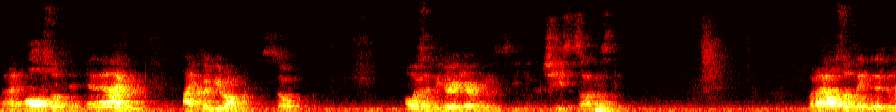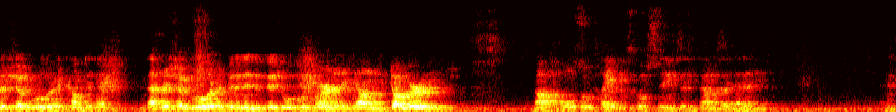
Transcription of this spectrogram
But I also think, and I, I could be wrong on this, so always have to be very careful when speaking for Jesus, obviously. But I also think that if the rich young ruler had come to him, and that rich young ruler had been an individual who had learned at a young, younger age not to hold so tightly to those things that he found his identity in, and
